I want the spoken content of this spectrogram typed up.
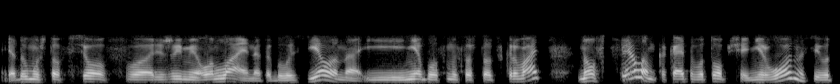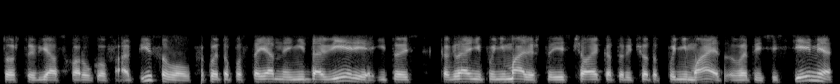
я думаю, что все в режиме онлайн это было сделано, и не было смысла что-то скрывать, но в целом какая-то вот общая нервозность, и вот то, что Илья Сухоруков описывал, какое-то постоянное недоверие, и то есть, когда они понимали, что есть человек, который что-то понимает в этой системе,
